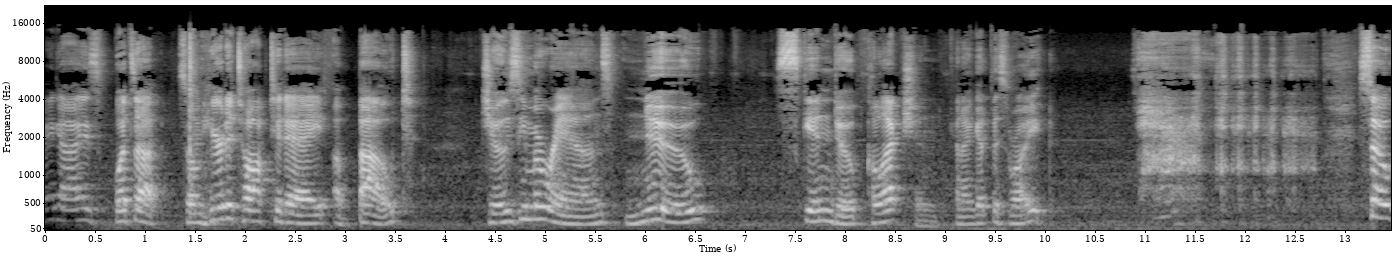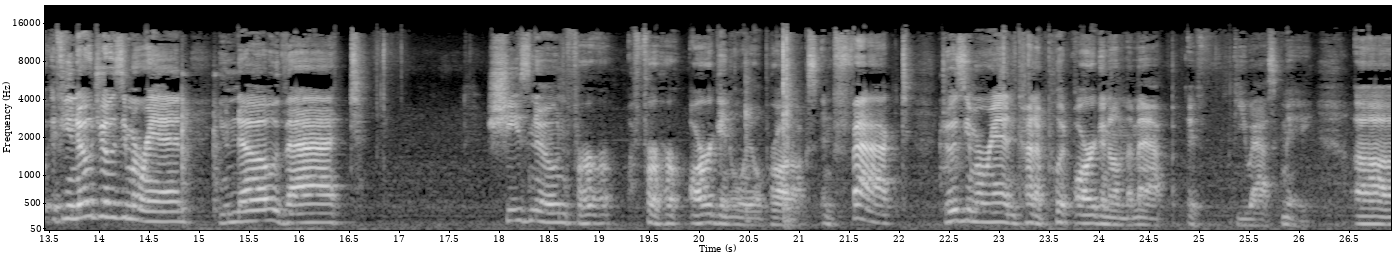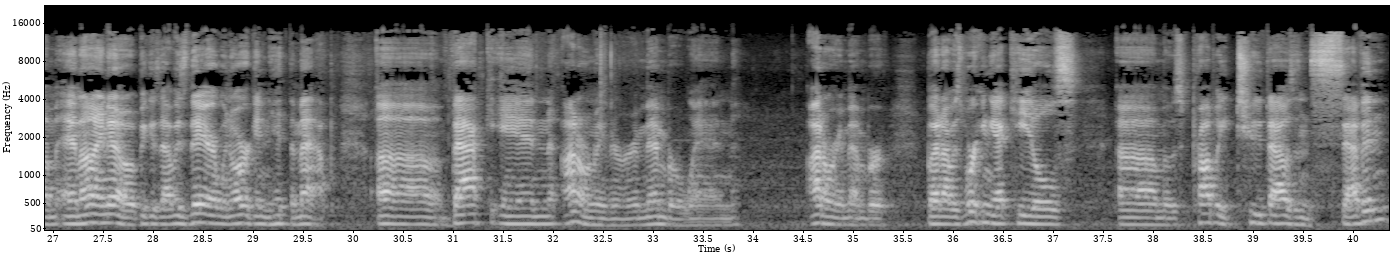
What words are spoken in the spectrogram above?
Hey guys, what's up? So I'm here to talk today about Josie Maran's new Skin Dope collection. Can I get this right? Yeah! so if you know Josie Maran, you know that she's known for, for her argan oil products. In fact, Josie Maran kind of put argan on the map, if you ask me. Um, and I know because I was there when argan hit the map. Uh, back in, I don't even remember when, I don't remember, but I was working at Kiehl's. Um, it was probably 2007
